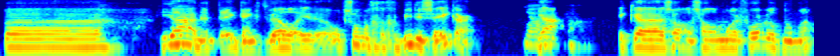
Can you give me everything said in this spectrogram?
Eh, ja, ik denk het wel. Eh, Op sommige gebieden zeker. Ja. Ja. Ik eh, zal, zal een mooi voorbeeld noemen.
